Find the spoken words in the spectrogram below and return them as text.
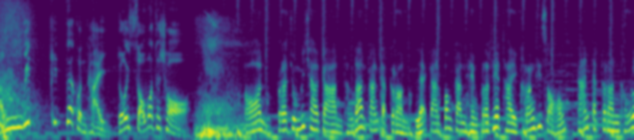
ังวิทย์ คิดเพื่อคนไทย โดย สวทช ตอนประชุมวิชาการทางด้านการกัดกร่อน และการป้องกันแห่งประเทศไทยครั้งที่ 2 การกัดกร่อนของโล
